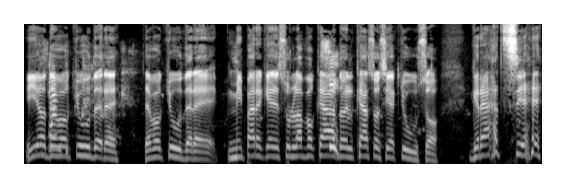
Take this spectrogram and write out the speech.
io devo chiudere, devo chiudere. Mi pare che sull'avvocato sì. il caso sia chiuso. Grazie,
